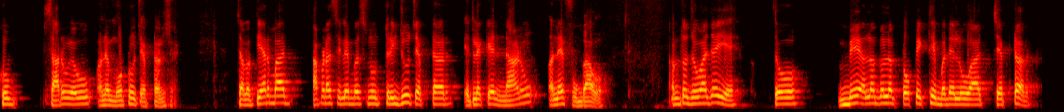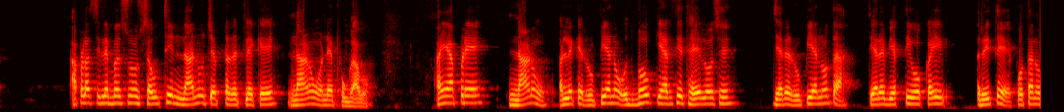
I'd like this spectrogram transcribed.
ખૂબ સારું એવું અને મોટું ચેપ્ટર છે. ચાલો, ત્યારબાદ આપણા સિલેબસનું ત્રીજું ચેપ્ટર એટલે કે નાણું અને ફુગાવો. આમ તો જોવા જઈએ તો બે અલગ અલગ ટોપિકથી બનેલું આ ચેપ્ટર આપણા સિલેબસનું સૌથી નાનું ચેપ્ટર એટલે કે નાણું અને ફુગાવો. અહીં આપણે નાણું એટલે કે રૂપિયાનો ઉદ્ભવ ક્યારથી થયેલો છે? જ્યારે રૂપિયા નહોતા, ત્યારે વ્યક્તિઓ કઈ રીતે પોતાનો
